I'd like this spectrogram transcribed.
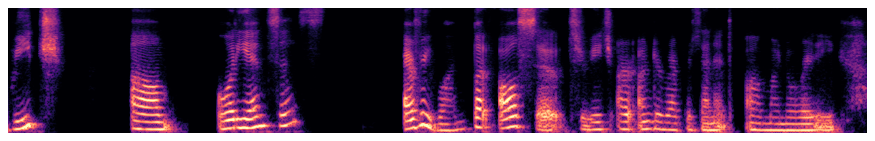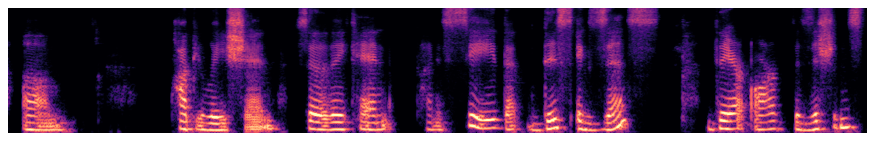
reach um, audiences, everyone, but also to reach our underrepresented uh, minority um, population so they can kind of see that this exists. There are physicians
